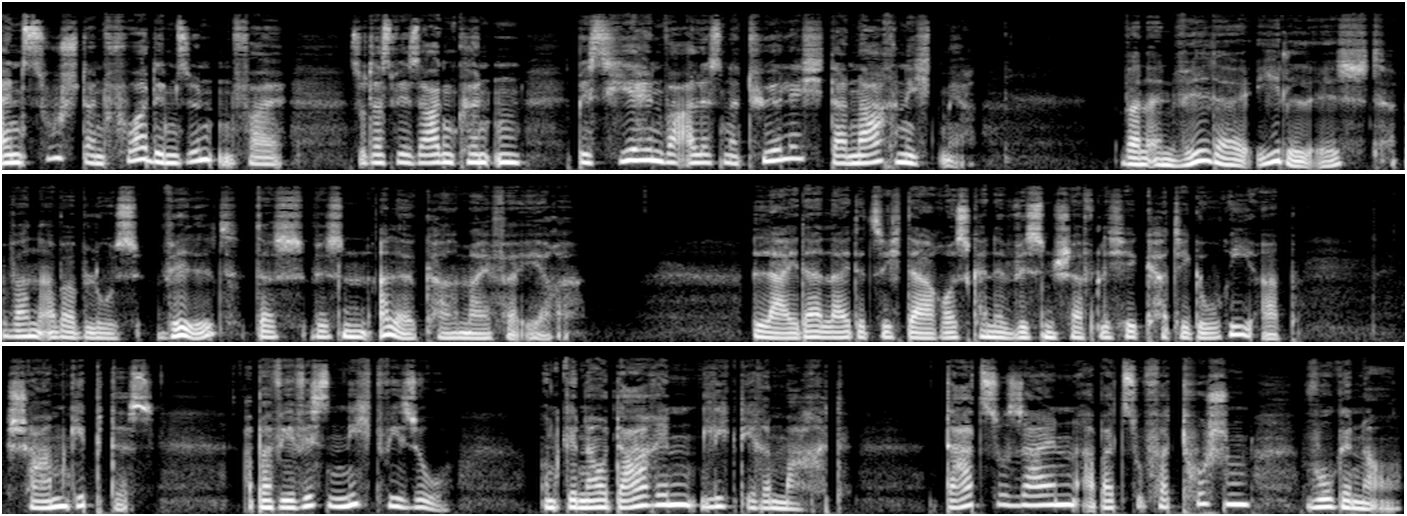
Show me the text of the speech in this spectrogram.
einen Zustand vor dem Sündenfall, so dass wir sagen könnten, bis hierhin war alles natürlich, danach nicht mehr. Wann ein Wilder edel ist, wann aber bloß wild, das wissen alle Karl-May-Verehrer. Leider leitet sich daraus keine wissenschaftliche Kategorie ab. Scham gibt es, aber wir wissen nicht wieso. Und genau darin liegt ihre Macht. Da zu sein, aber zu vertuschen, wo genau.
